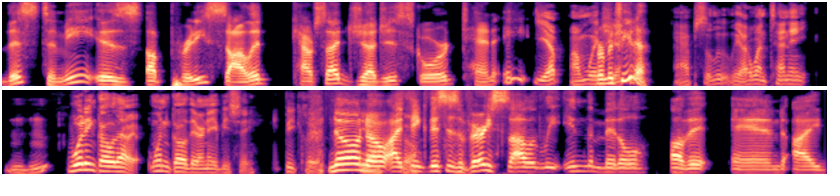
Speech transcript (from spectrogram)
this to me is a pretty solid. Couchside judges scored 10-8 Yep, I'm with for you. Machida. Absolutely, I went 10-8. Mm-hmm. Wouldn't go that. Wouldn't go there in ABC. Be clear. No, no, I so- think this is a very solidly in the middle of it, and I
